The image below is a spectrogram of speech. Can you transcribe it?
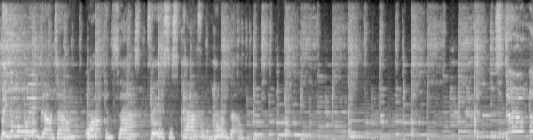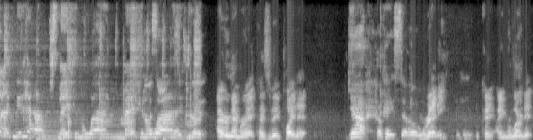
Making my way downtown, walking fast, faces pass and I'm homebound. Just making my way, making my way. Good. I remember it because they played it. Yeah. Okay. So. ready? mhm, Okay, I learned it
